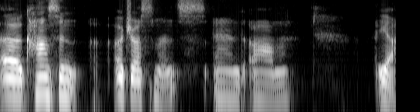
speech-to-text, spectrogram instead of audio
uh, constant adjustments and. um yeah,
